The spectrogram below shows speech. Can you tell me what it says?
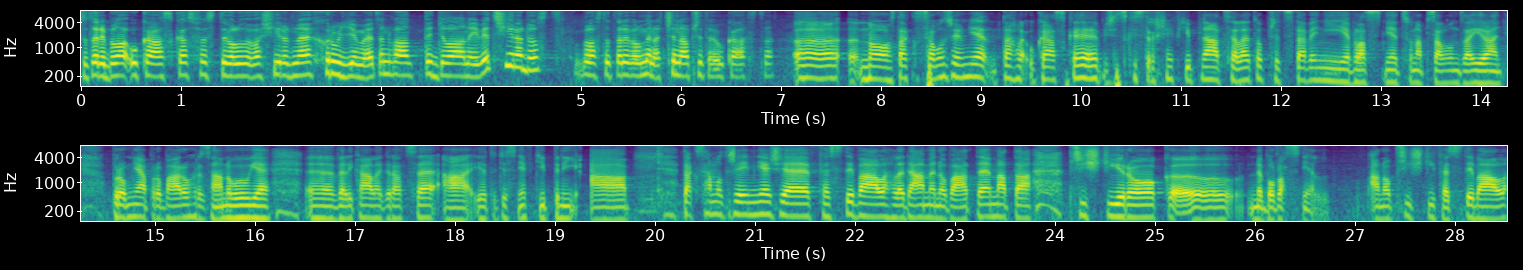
Tady byla ukázka z festivalu ve vaší rodné Chrudimi. Ten vám teď dělá největší radost? Byla jste tady velmi nadšená při té ukázce? Uh, no, tak samozřejmě tahle ukázka je vždycky strašně vtipná. Celé to představení je vlastně, co napsal Honza Jiráň, pro mě a pro Báru Hrzánovou je uh, veliká legrace a je to těsně vtipný. A tak samozřejmě, že festival hledáme nová témata. Příští rok, uh, nebo vlastně ano, příští festival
